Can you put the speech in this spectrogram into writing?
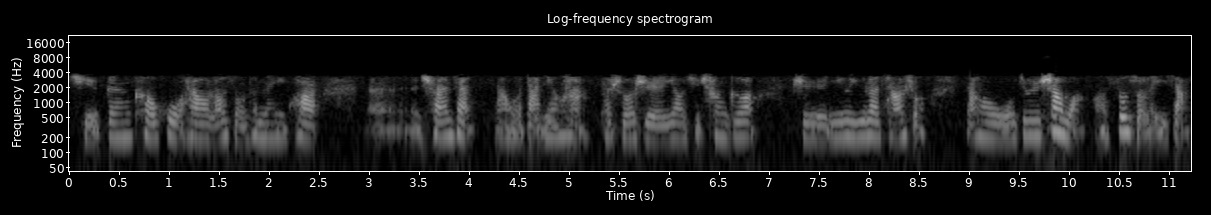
去跟客户还有老总他们一块儿，呃，吃完饭，然后我打电话，他说是要去唱歌。是一个娱乐场所，然后我就是上网啊搜索了一下，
